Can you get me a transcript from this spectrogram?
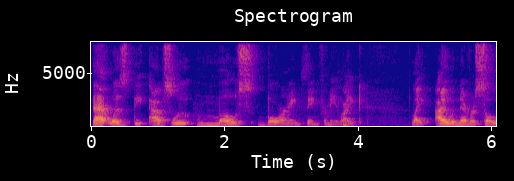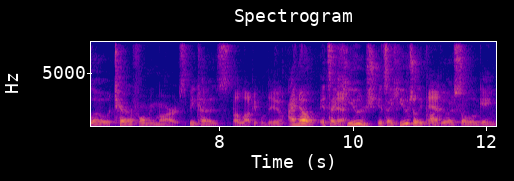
that was the absolute most boring thing for me. Like, like I would never solo terraforming Mars because But a lot of people do. I know it's a Yeah. huge, it's a hugely popular solo game.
